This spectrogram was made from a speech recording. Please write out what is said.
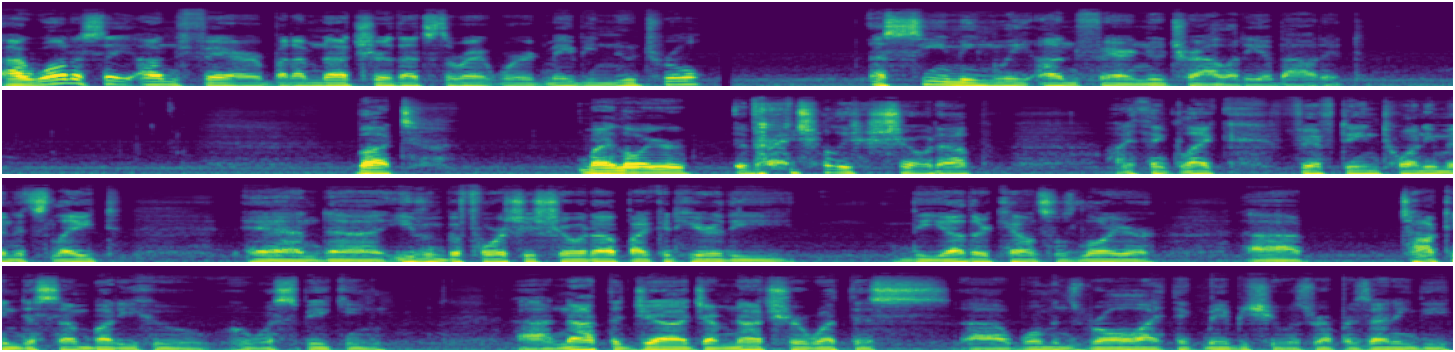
I want to say unfair, but I'm not sure that's the right word. Maybe neutral? A seemingly unfair neutrality about it. But my lawyer eventually showed up, I think like 15, 20 minutes late. And uh, even before she showed up, I could hear the the other counsel's lawyer uh, talking to somebody who, who was speaking. Uh, not the judge. I'm not sure what this uh, woman's role. I think maybe she was representing the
